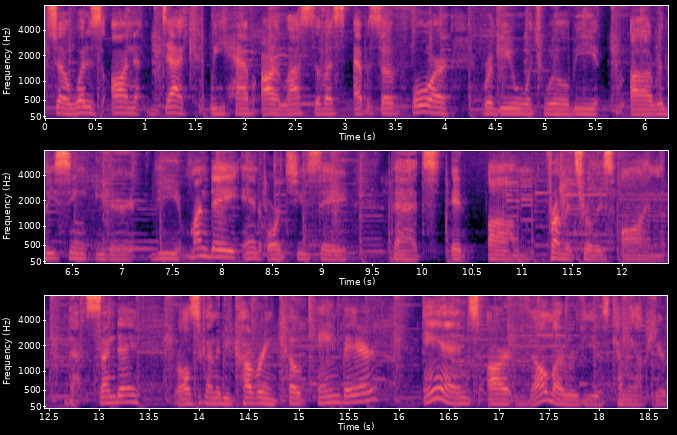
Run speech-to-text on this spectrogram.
So, what is on deck? We have our Last of Us episode four review, which will be uh, releasing either the Monday and or Tuesday that it um, from its release on that Sunday. We're also going to be covering Cocaine Bear and our Velma review is coming up here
